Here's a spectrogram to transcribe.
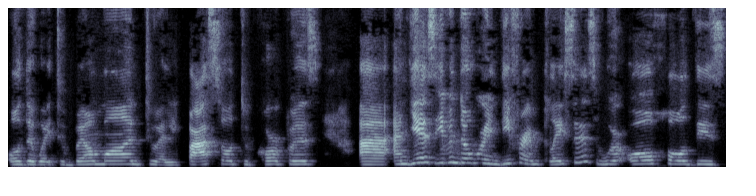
all the way to Beaumont to El Paso to Corpus. Uh, and yes, even though we're in different places, we're all hold this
